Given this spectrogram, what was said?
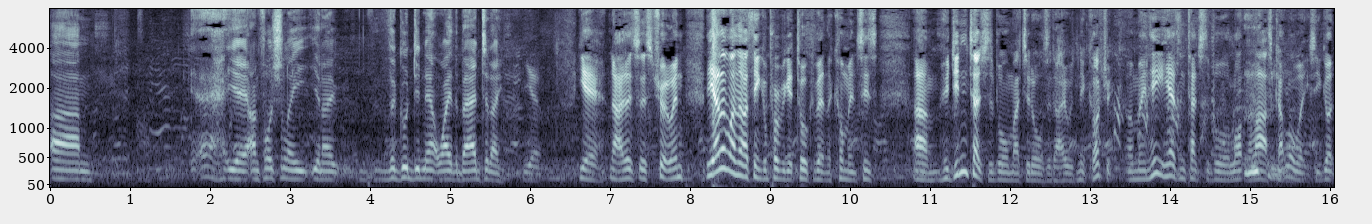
Um, yeah, unfortunately, you know, the good didn't outweigh the bad today. Yeah. Yeah, no, that's, that's true. And the other one that I think will probably get talked about in the comments is um, who didn't touch the ball much at all today was Nick Cotric. I mean, he hasn't touched the ball a lot in the last couple of weeks. He got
